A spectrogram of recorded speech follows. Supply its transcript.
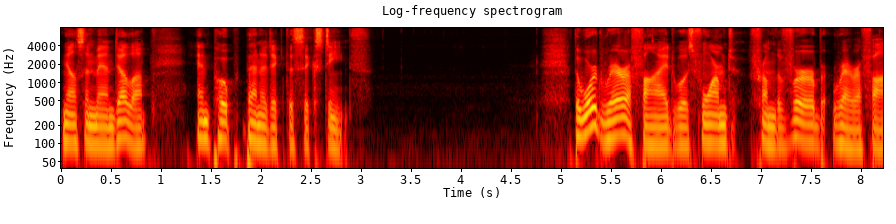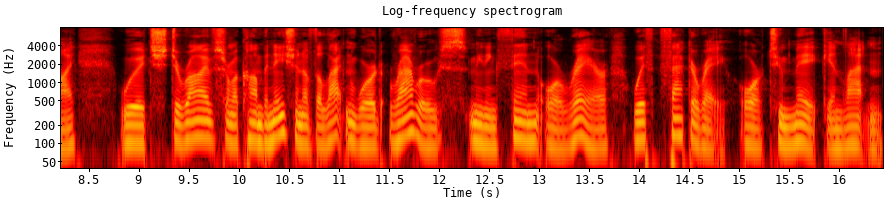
Nelson Mandela, and Pope Benedict XVI. The word rarefied was formed from the verb rarefy, which derives from a combination of the Latin word rarus, meaning thin or rare, with facere, or to make in Latin,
